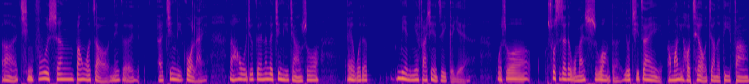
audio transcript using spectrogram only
呃请服务生帮我找那个呃经理过来，然后我就跟那个经理讲说，哎，我的面里面发现了这个耶，我说。说实在的，我蛮失望的，尤其在 Armani Hotel 这样的地方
